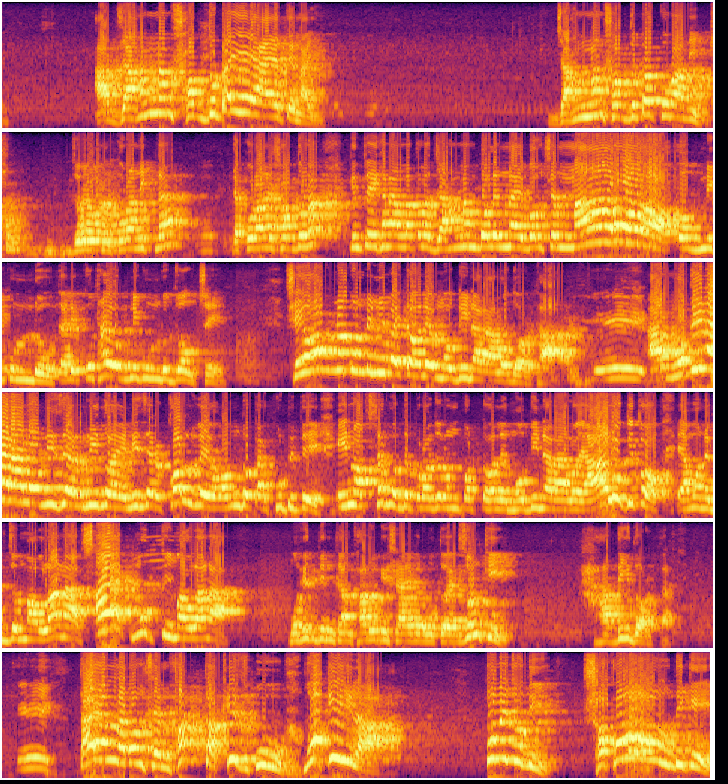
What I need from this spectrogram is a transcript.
আর জাহান্নাম শব্দটাই এই আয়াতে নাই। জাহান্নাম শব্দটা কোরআনিক। জোরে বলেন কোরআনিক না? এটা কোরআনের শব্দ না কিন্তু এখানে আল্লাহ তালা জাহান্নাম বলেন নাই বলছেন না অগ্নিকুণ্ড। তাহলে কোথায় অগ্নিকুণ্ড জ্বলছে? সেই অগ্নিকুণ্ডে নিবাইতে হলে মদিনার আলো দরকার। আর মদিনার আলো নিজের হৃদয়ে নিজের কলবে অন্ধকার কুটিতে এই নকশের মধ্যে প্রজ্বলন করতে হলে মদিনার আলোয় আলোকিত এমন একজন মাওলানা শায়েক মুক্তি মাওলানা মহিউদ্দিন খান ফারুকি সাহেবের মতো একজন কি? হাদি দরকার। তাই আল্লাহ বলছেন, ফাত্তা ফিজহু ওয়াকিলা। তুমি যদি সকল দিকে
